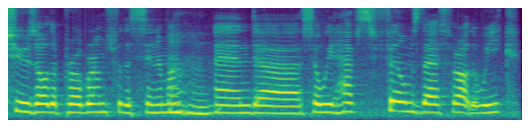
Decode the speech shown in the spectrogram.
choose all the programs for the cinema. Mm-hmm. And uh, so we'd have films there throughout the week.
